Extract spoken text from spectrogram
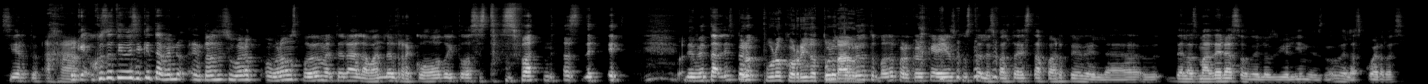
Cierto. Porque justo te iba a decir que también entonces hubiéramos podido meter a la banda El Recodo y todas estas bandas de, de metales. Pero, puro, corrido tumbado. Puro corrido tumbado, pero creo que a ellos justo les falta esta parte de, la, de las maderas o de los violines, ¿no? De las cuerdas.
